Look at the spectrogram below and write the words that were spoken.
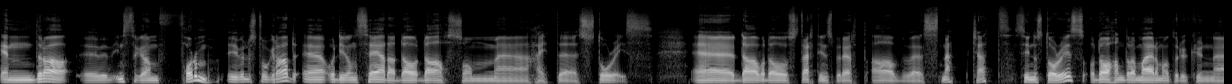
endra eh, Instagram form i veldig stor grad, eh, og de lanserer da det som eh, heter stories. Det var da sterkt inspirert av Snapchat sine stories, og da handla det mer om at du kunne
